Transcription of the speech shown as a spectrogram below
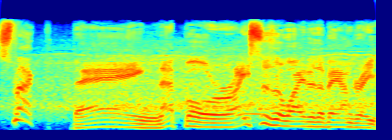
Smack! Bang! That ball races away to the boundary.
